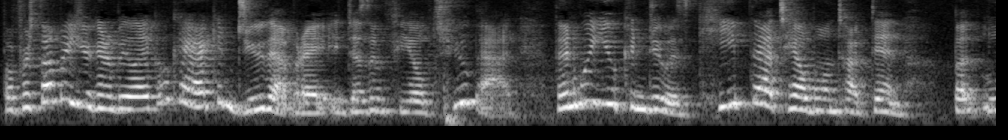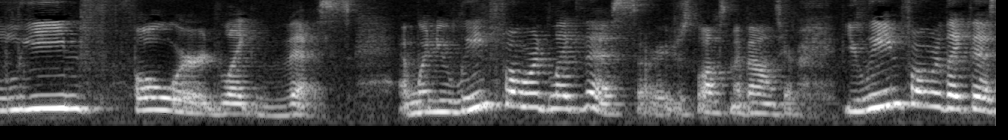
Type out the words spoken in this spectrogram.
But for some of you, you're gonna be like, okay, I can do that, but I, it doesn't feel too bad. Then what you can do is keep that tailbone tucked in, but lean forward like this. And when you lean forward like this, sorry, I just lost my balance here. You lean forward like this,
